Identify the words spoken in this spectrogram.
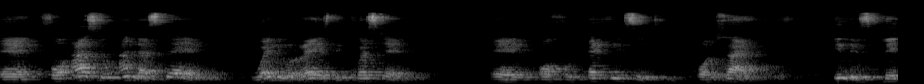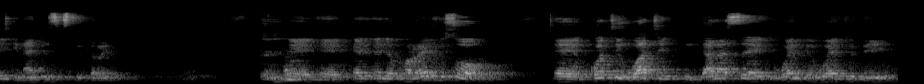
uh, for us to understand when you raise the question uh, of ethnicity or tribe in this split in 1963. Uh, uh, and, and correctly so, uh, quoting what Ndala said when they went to the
